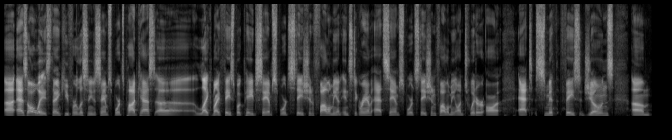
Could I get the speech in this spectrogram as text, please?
Uh, as always, thank you for listening to Sam Sports Podcast. Uh, like my Facebook page, Sam Sports Station. Follow me on Instagram at Sam Sports Station. Follow me on Twitter on at Smithface Jones. Um,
